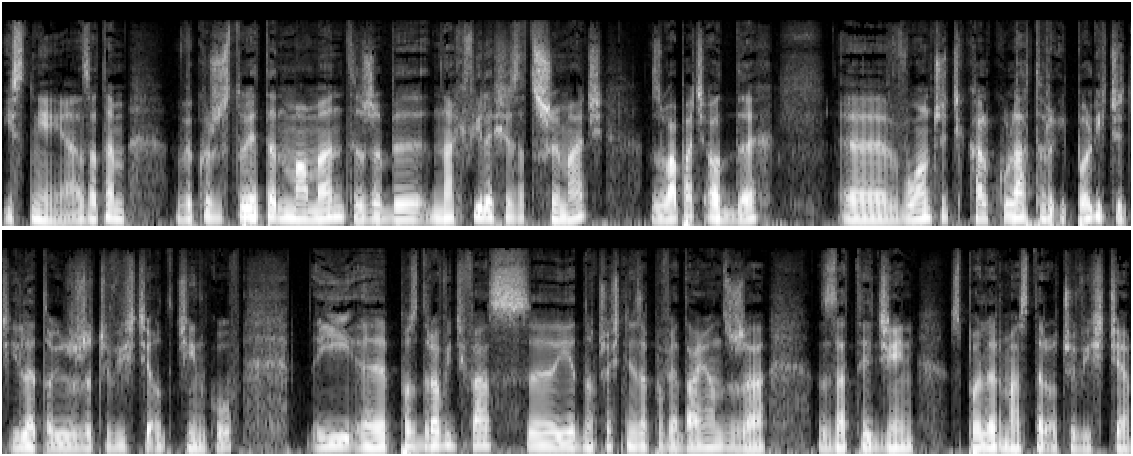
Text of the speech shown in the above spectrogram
istnieje. Zatem wykorzystuję ten moment, żeby na chwilę się zatrzymać, złapać oddech włączyć kalkulator i policzyć, ile to już rzeczywiście odcinków, i e, pozdrowić Was, e, jednocześnie zapowiadając, że za tydzień Spoilermaster oczywiście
